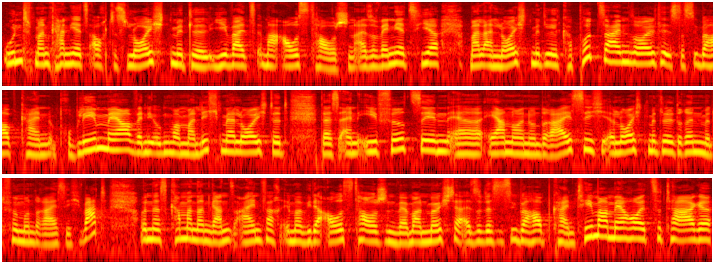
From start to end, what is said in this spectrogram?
und man kann jetzt auch das Leuchtmittel jeweils immer austauschen. Also wenn jetzt hier mal ein Leuchtmittel kaputt sein sollte, ist das überhaupt kein Problem mehr, wenn irgendwann mal Licht mehr leuchtet. Da ist ein E14 äh, R39 Leuchtmittel drin mit 35 Watt und das kann man dann ganz einfach immer wieder austauschen, wenn man möchte. Also das ist überhaupt kein kein Thema mehr heutzutage.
